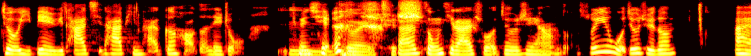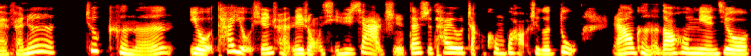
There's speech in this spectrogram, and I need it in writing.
就以便于他其他平台更好的那种圈钱。对，反正总体来说就是这样的，所以我就觉得，哎，反正就可能有他有宣传那种情绪价值，但是他又掌控不好这个度，然后可能到后面就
